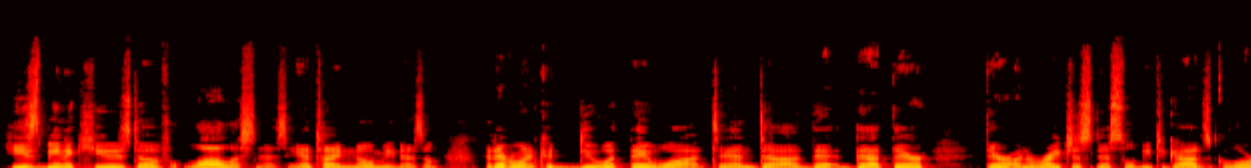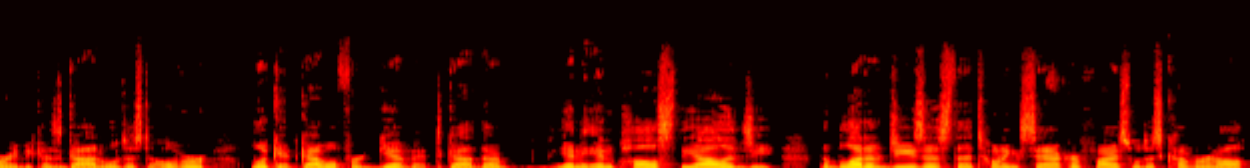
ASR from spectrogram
he's being accused of lawlessness, antinomianism, that everyone could do what they want, and uh, that that they're their unrighteousness will be to God's glory because God will just overlook it. God will forgive it. God the in in Paul's theology, the blood of Jesus, the atoning sacrifice will just cover it all.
